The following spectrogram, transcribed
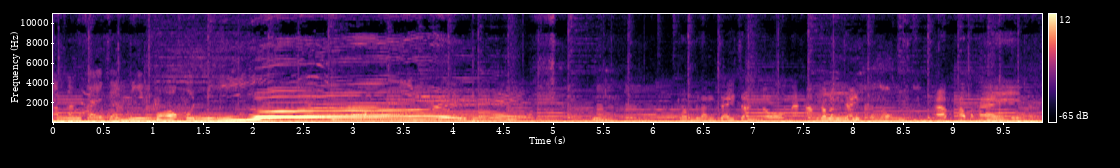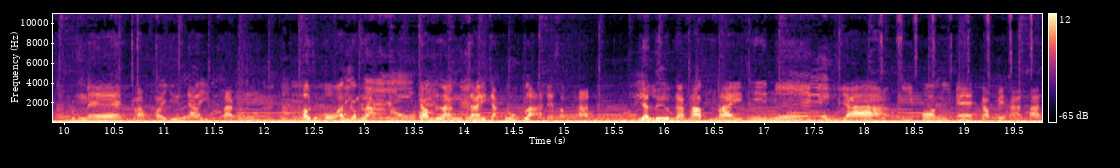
กำลังใจจากนี้หมอคนนี้กำลังใจจากน้องนะครับกำลังใจของน้องอุ๋งครับทำให้ คุณแม่กลับมายืนได้อีกครั้งหนึ่งค่ะเขาถึงบอกว่ากำลังไม่ตายค่ะกำลังใจจากลูกหลานเนี่ยสำคัญ อย่าลืมนะครับ ใครที่มีปู่ย่า มีพ่อมีแม่กลับไปหาท่าน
